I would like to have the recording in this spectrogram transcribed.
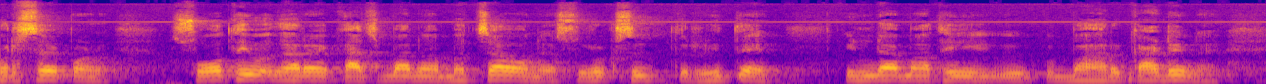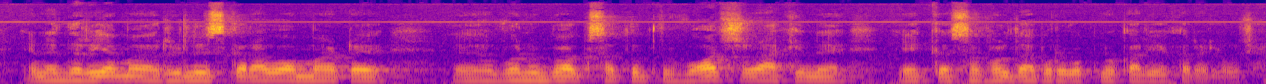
વર્ષે પણ સોથી વધારે કાચબાના બચ્ચાઓને સુરક્ષિત રીતે ઈંડામાંથી બહાર કાઢીને એને દરિયામાં રિલીઝ કરાવવા માટે વન વિભાગ સતત વોચ રાખીને એક સફળતાપૂર્વકનું કાર્ય કરેલું છે.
